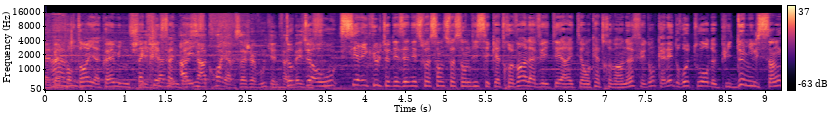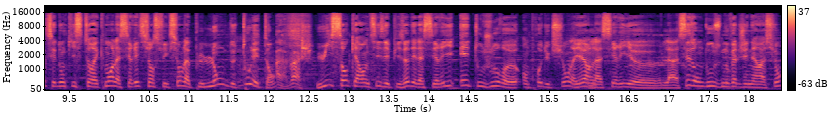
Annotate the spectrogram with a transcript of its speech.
Eh ben, Ah, pourtant, il y a quand même une sacrée jamais- Ah, fanbase. c'est incroyable, ça j'avoue qu'il y a une fanbase. Doctor. Who, série culte des années 60, 70 et 80, elle avait été arrêtée en 89 et donc elle est de retour depuis 2005. C'est donc historiquement la série de science-fiction la plus longue de tous les temps. Ah la vache. 846 épisodes et la série est toujours euh, en production. D'ailleurs, la série, euh, la saison 12 nouvelle génération,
